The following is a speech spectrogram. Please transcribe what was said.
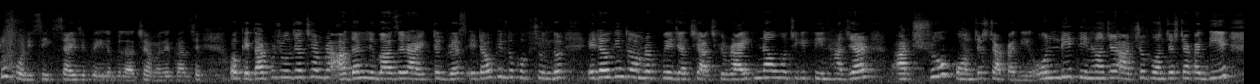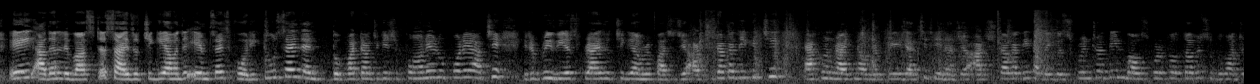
to forty six size available আছে আমাদের কাছে। ওকে তারপর চলে যাচ্ছে আমরা আদান লিবাজের আরেকটা ড্রেস এটাও কিন্তু খুব সুন্দর। এটাও কিন্তু আমরা পেয়ে যাচ্ছি আজকে। রাইট নাও হচ্ছে কি তিন হাজার আটশো পঞ্চাশ টাকা দিয়ে। অনলি তিন হাজার আটশো পঞ্চাশ টাকা দিয়ে এই আদান লিবাসটা সাইজ হচ্ছে গিয়ে আমাদের M size forty two size and দোপাটা হচ্ছে গিয়ে ফোনের উপরে আছে। এটা প্রিভিয়াস প্রাইস হচ্ছে গিয়ে আমরা পাঁচ হাজার আটশো টাকা দেখেছি এখন রাইট নাও আমরা পেয়ে যাচ্ছি তিন হাজার আটশো টাকা দিয়ে। তাদেরকে স্ক্রিনশট দিন বক্স করে ফেলতে হবে। শুধুমাত্র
